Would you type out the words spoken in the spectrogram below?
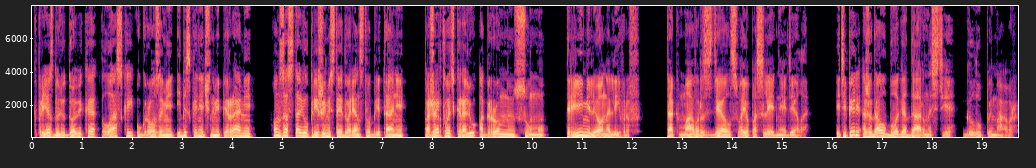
К приезду Людовика лаской, угрозами и бесконечными пирами он заставил прижимистое дворянство Британии пожертвовать королю огромную сумму — три миллиона ливров. Так Мавр сделал свое последнее дело. И теперь ожидал благодарности, глупый Мавр.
